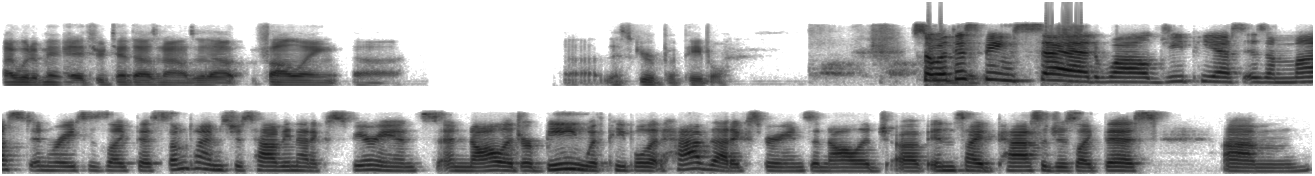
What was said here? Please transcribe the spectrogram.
i would have made it through 10,000 miles without following uh, uh, this group of people so with this being said while gps is a must in races like this sometimes just having that experience and knowledge or being with people that have that experience and knowledge of inside passages like this um,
